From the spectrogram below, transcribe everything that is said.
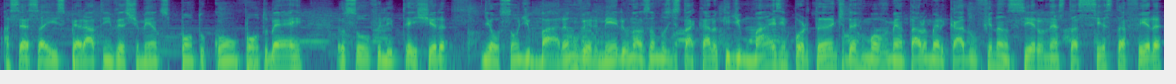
Acesse aí esperatoinvestimentos.com.br. Eu sou o Felipe Teixeira e ao som de Barão Vermelho nós vamos destacar o que de mais importante deve movimentar o mercado financeiro nesta sexta-feira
